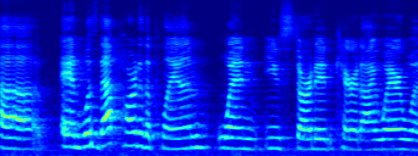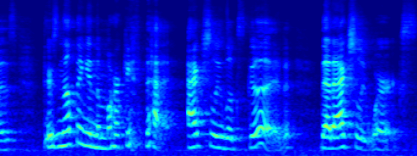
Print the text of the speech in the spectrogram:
Uh, and was that part of the plan when you started Carrot Eyewear? Was there's nothing in the market that actually looks good, that actually works?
